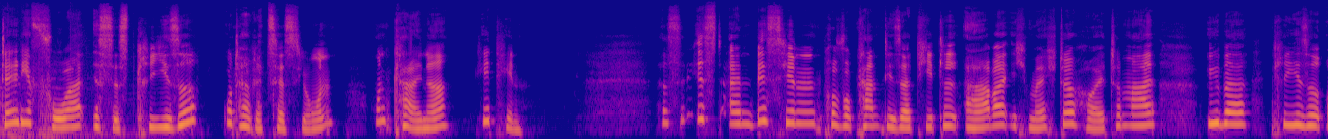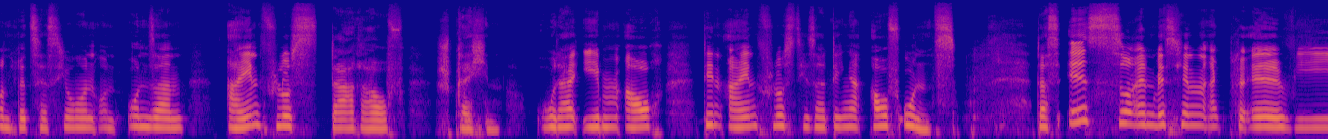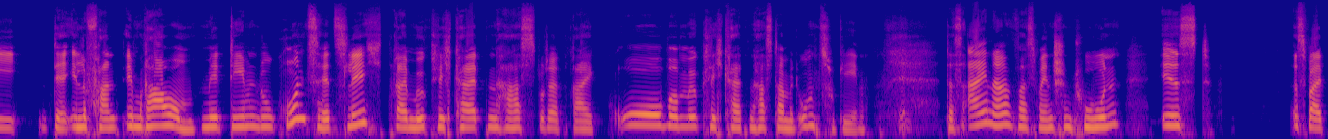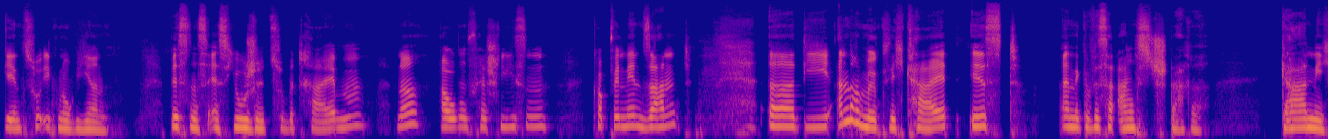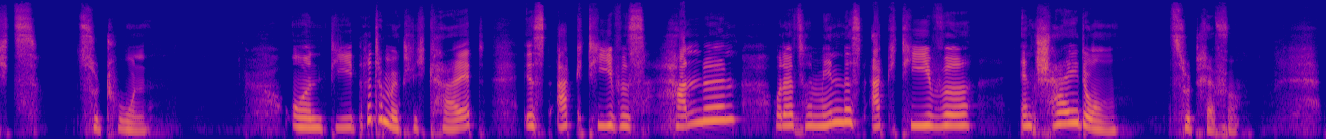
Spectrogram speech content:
Stell dir vor, es ist Krise oder Rezession und keiner geht hin. Das ist ein bisschen provokant, dieser Titel, aber ich möchte heute mal über Krise und Rezession und unseren Einfluss darauf sprechen oder eben auch den Einfluss dieser Dinge auf uns. Das ist so ein bisschen aktuell wie der Elefant im Raum, mit dem du grundsätzlich drei Möglichkeiten hast oder drei grobe Möglichkeiten hast, damit umzugehen. Das eine, was Menschen tun, ist, es weitgehend zu ignorieren, Business as usual zu betreiben, ne? Augen verschließen, Kopf in den Sand. Äh, die andere Möglichkeit ist eine gewisse Angststarre, gar nichts zu tun. Und die dritte Möglichkeit ist aktives Handeln oder zumindest aktive Entscheidungen zu treffen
